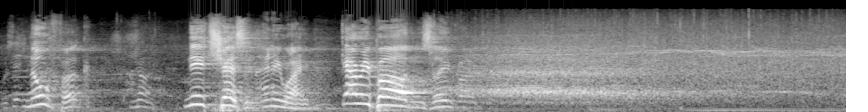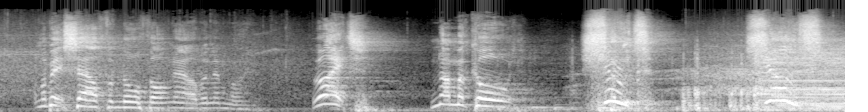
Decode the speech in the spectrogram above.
Was it Norfolk? No. Near Cheshunt, anyway. Gary Bardens, I'm a bit south from Northolt now, but never mind. Right, number called Shoot! Shoot!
